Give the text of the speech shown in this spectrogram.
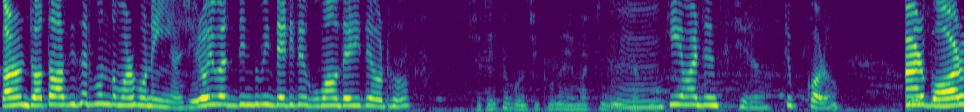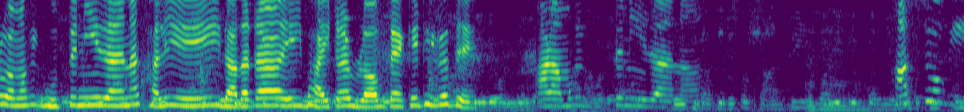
কারণ যত অফিসের ফোন তোমার ফোনেই আসে। রবিবার দিন তুমি দেরিতে ঘুমাও দেরিতে ওঠো। সেটাই তো বলছি কোনো এমার্জেন্সি কি এমার্জেন্সি ছিল? চুপ করো। আর বর আমাকে ঘুরতে নিয়ে যায় না খালি এই দাদাটা এই ভাইটার ব্লগ দেখে ঠিক আছে? আর আমাকে ঘুরতে নিয়ে যায় না। হাসছো কি?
